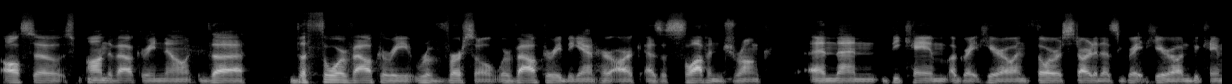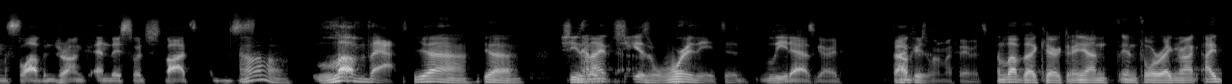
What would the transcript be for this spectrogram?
also on the Valkyrie note, the the Thor Valkyrie reversal, where Valkyrie began her arc as a Slavan drunk and then became a great hero, and Thor started as a great hero and became a Slavan drunk, and they switched spots. Oh. Love that. Yeah. Yeah. She's Man, a- I- she is worthy to lead Asgard. Valkyrie is one of my favorites. I love that character. Yeah, in, in Thor Ragnarok, I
